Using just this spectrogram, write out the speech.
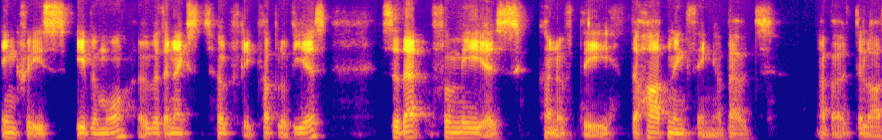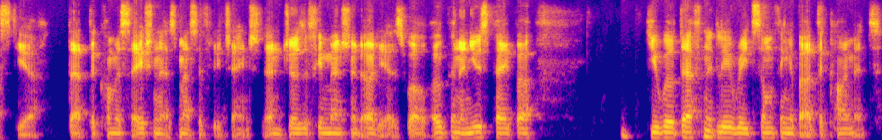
increase even more over the next hopefully couple of years. So that for me is kind of the the heartening thing about about the last year that the conversation has massively changed. And josephine mentioned it earlier as well. Open a newspaper you will definitely read something about the climate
